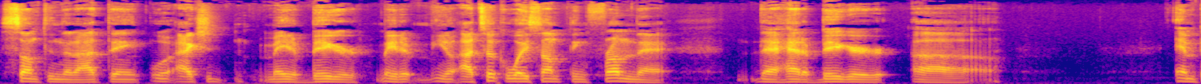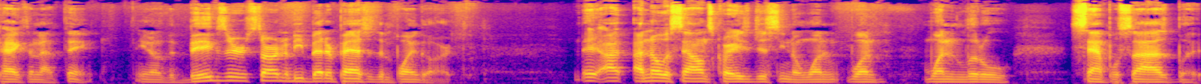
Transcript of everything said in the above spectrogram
something that I think well actually made it bigger, made it, you know, I took away something from that that had a bigger uh, impact than I think. You know, the bigs are starting to be better passers than point guards. I, I know it sounds crazy, just you know one one one little sample size, but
